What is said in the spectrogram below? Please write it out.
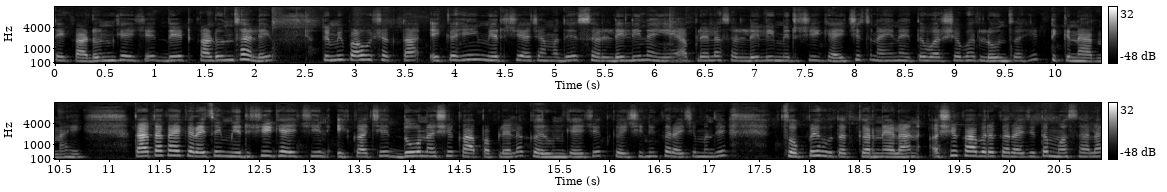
ते काढून घ्यायचे. देठ काढून झाले. तुम्ही पाहू शकता एकही मिरची याच्यामध्ये सडलेली नाही आहे आपल्याला सडलेली मिरची घ्यायचीच नाही नाही तर वर्षभर लोणचंही टिकणार नाही. तर आता काय करायचं मिरची घ्यायची एकाचे दोन असे काप आपल्याला करून घ्यायचे कैचीने करायचे म्हणजे सोपे होतात करण्याला आणि असे का बरं करायचे? तर मसाला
